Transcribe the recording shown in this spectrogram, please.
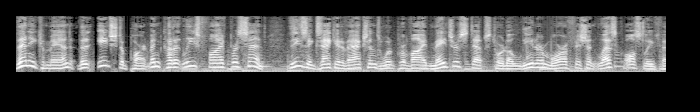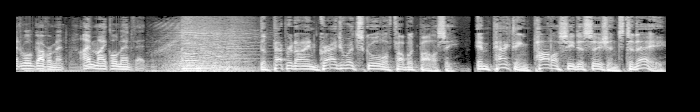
Then he command that each department cut at least 5%. These executive actions would provide major steps toward a leaner, more efficient, less costly federal government. I'm Michael Medved. The Pepperdine Graduate School of Public Policy, impacting policy decisions today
